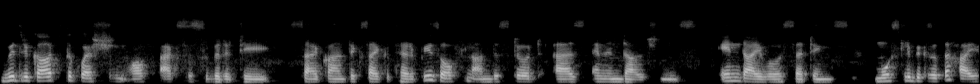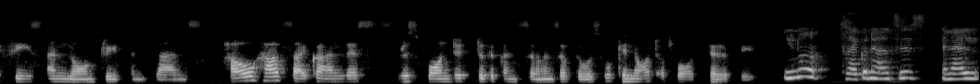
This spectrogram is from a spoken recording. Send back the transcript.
With regard to the question of accessibility psychoanalytic psychotherapy is often understood as an indulgence in diverse settings mostly because of the high fees and long treatment plans. How have psychoanalysts responded to the concerns of those who cannot afford therapy? You know psychoanalysis and i'll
